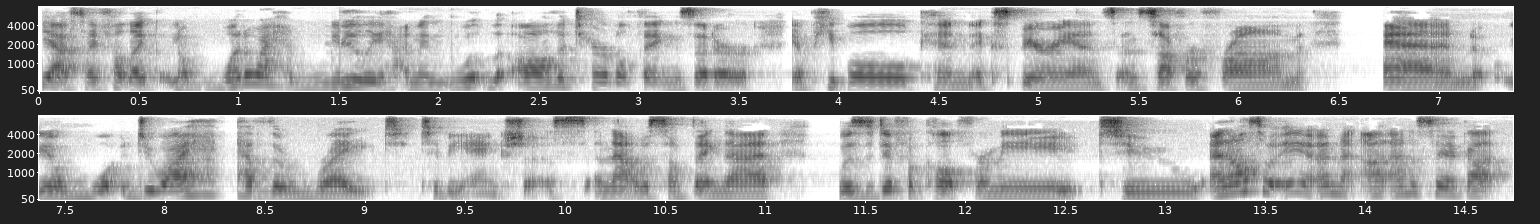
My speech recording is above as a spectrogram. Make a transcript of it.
yes, I felt like, you know, what do I have really? I mean, all the terrible things that are, you know, people can experience and suffer from, and you know what, do i have the right to be anxious? And that was something that was difficult for me to and also and honestly i got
